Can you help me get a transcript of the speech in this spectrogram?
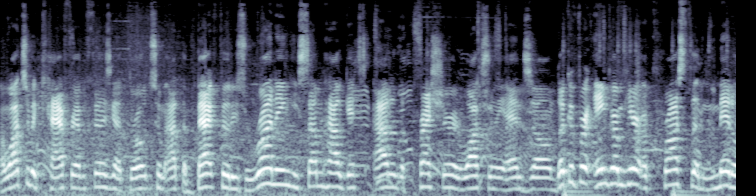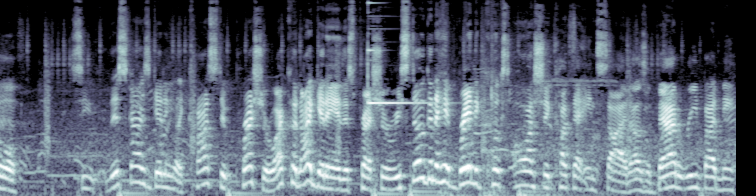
I watch McCaffrey. I have a feeling he's going to throw it to him out the backfield. He's running. He somehow gets out of the pressure and walks in the end zone. Looking for Engram here across the middle. See, this guy's getting like constant pressure. Why couldn't I get any of this pressure? We're still going to hit Brandin Cooks. Oh, I should cut that inside. That was a bad read by me.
